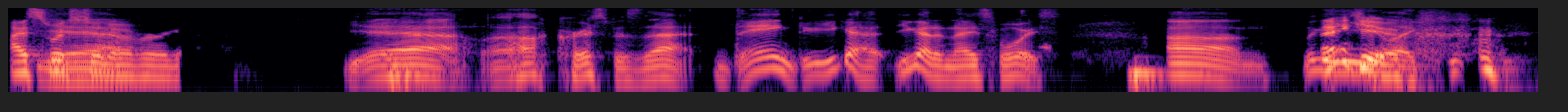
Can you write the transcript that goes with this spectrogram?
I switched it over again. yeah. How crisp is that? Dang, dude, you got you got a nice voice. Um, look at Thank you. Like,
